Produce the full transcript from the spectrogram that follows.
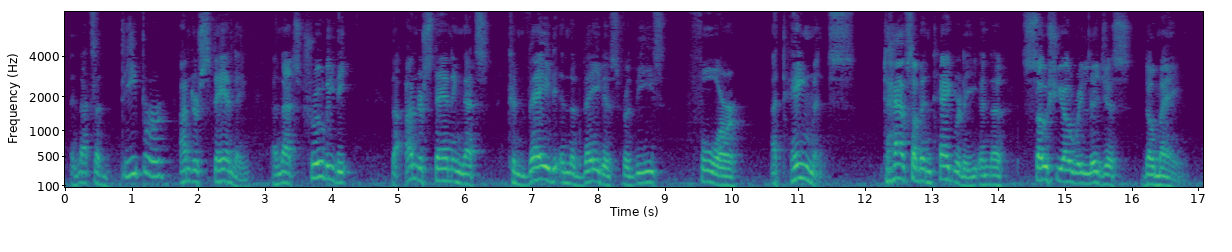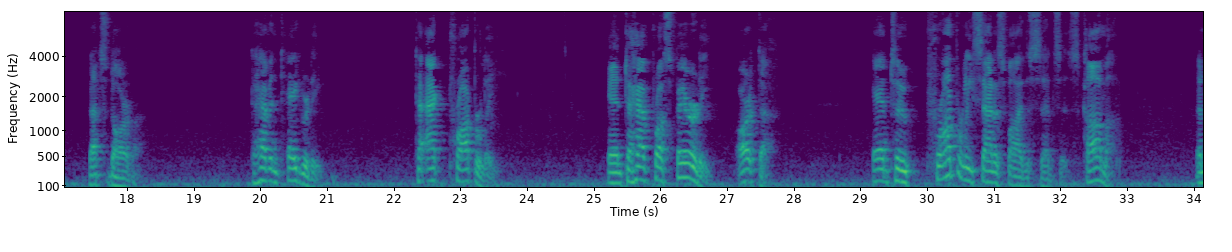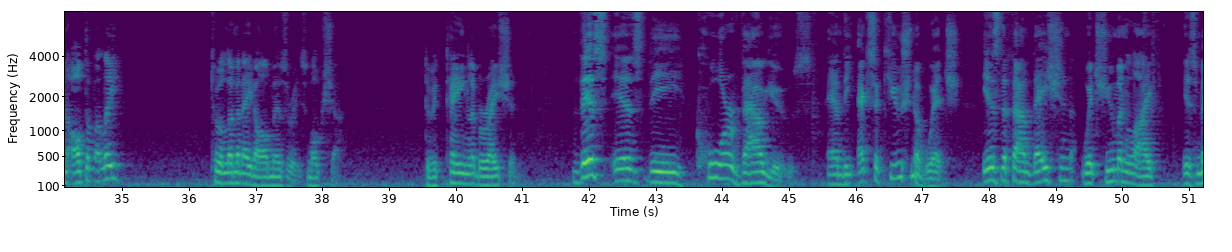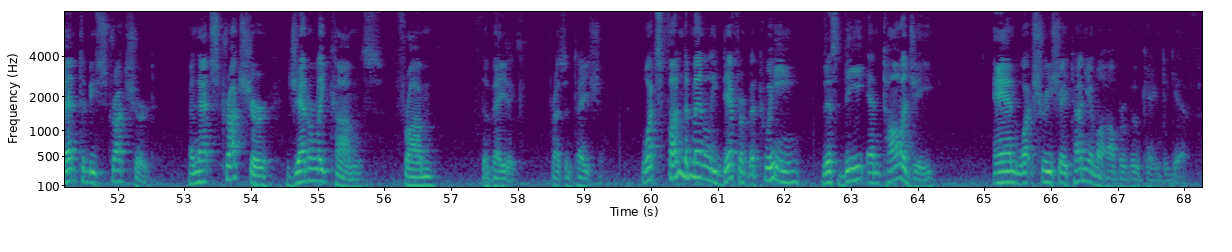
and that's a deeper understanding, and that's truly the the understanding that's conveyed in the Vedas for these four attainments to have some integrity in the socio-religious domain. That's dharma. To have integrity, to act properly, and to have prosperity, artha, and to properly satisfy the senses, kama, and ultimately to eliminate all miseries, moksha, to obtain liberation. This is the core values and the execution of which is the foundation which human life is meant to be structured. And that structure generally comes from the Vedic presentation. What's fundamentally different between this deontology and what Sri Chaitanya Mahaprabhu came to give?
